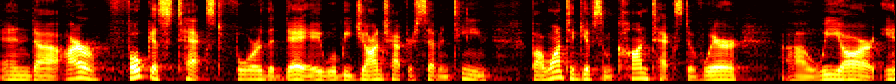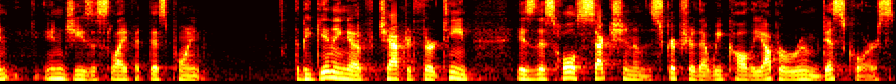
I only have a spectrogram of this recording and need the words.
And uh, our focus text for the day will be John chapter 17. But I want to give some context of where uh, we are in, in Jesus' life at this point. The beginning of chapter 13 is this whole section of the scripture that we call the upper room discourse,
